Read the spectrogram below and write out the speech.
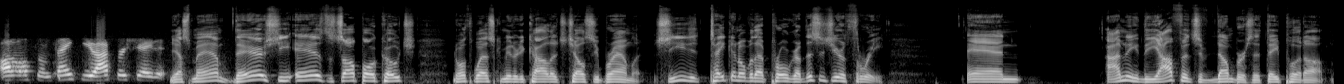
Awesome. Thank you. I appreciate it. Yes, ma'am. There she is, the softball coach, Northwest Community College, Chelsea Bramlett. She's taken over that program. This is year three, and I mean the offensive numbers that they put up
